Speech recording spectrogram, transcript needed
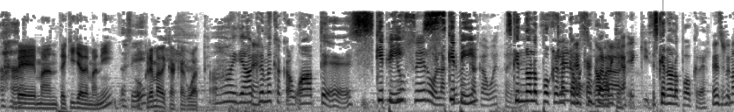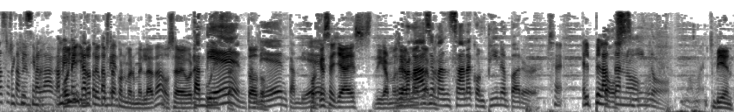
ajá. de mantequilla de maní ¿Sí? o crema de cacahuate. Ay, ya, Sí. crema de cacahuate. Skippy. yo cero, la crema de Skippy. cacahuate. Es que no lo puedo creer la crema de cacahuate. Es que no lo puedo creer. Es, Es más, riquísima. A mí Oye, me ¿y encanta no te gusta también. con mermelada? O sea, eres También, purista, todo. también, también. Porque ese ya es, digamos, Rebanadas de manzana con peanut butter. Sí. El plátano. Tocino. No manches. Bien.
